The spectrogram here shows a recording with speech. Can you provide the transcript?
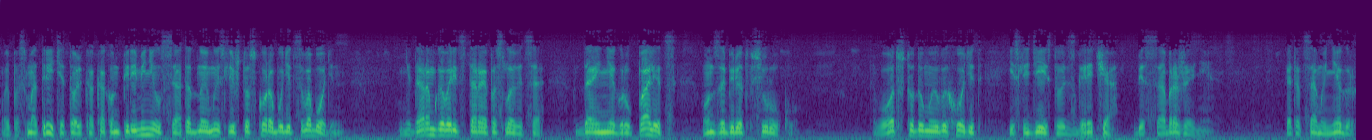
Вы посмотрите только, как он переменился от одной мысли, что скоро будет свободен. Недаром говорит старая пословица «дай негру палец, он заберет всю руку». Вот что, думаю, выходит, если действовать сгоряча, без соображения. Этот самый негр,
